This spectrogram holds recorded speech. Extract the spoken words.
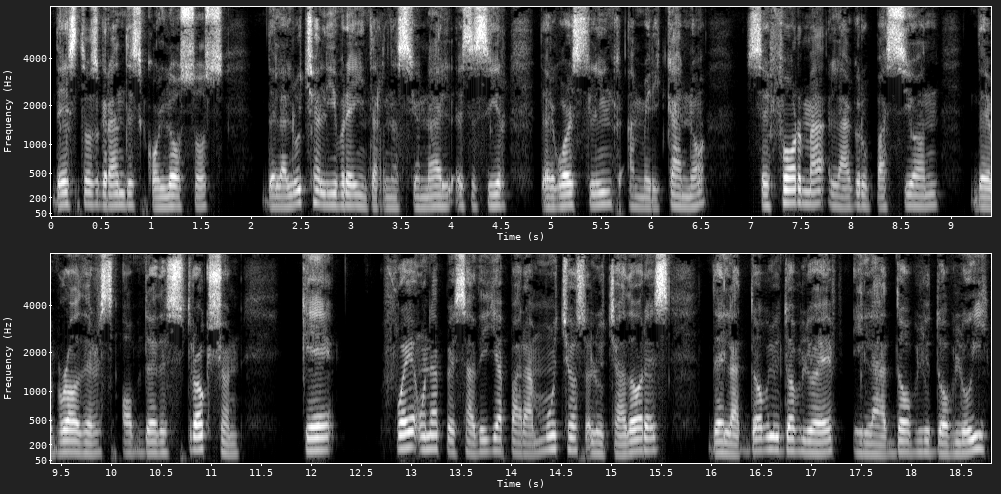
de estos grandes colosos de la lucha libre internacional, es decir, del wrestling americano, se forma la agrupación The Brothers of the Destruction, que fue una pesadilla para muchos luchadores de la WWF y la WWE.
